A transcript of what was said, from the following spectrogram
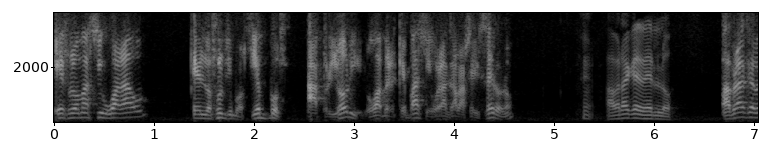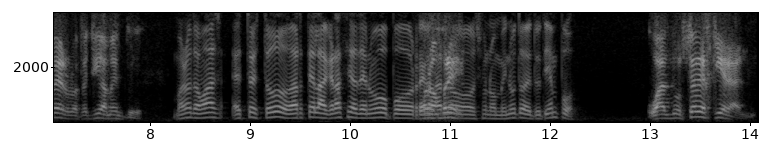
es lo más igualado en los últimos tiempos, a priori, luego a ver qué pasa, igual acaba 6-0, ¿no? Habrá que verlo. Habrá que verlo, efectivamente. Bueno, Tomás, esto es todo. Darte las gracias de nuevo por regalarnos unos minutos de tu tiempo. Cuando ustedes quieran.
